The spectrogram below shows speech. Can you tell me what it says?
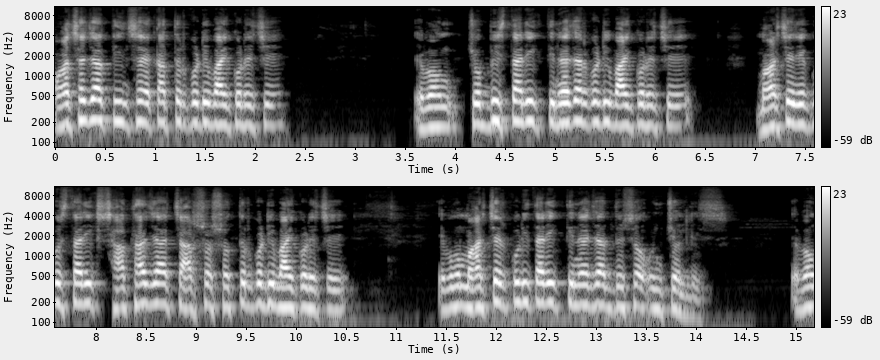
পাঁচ হাজার তিনশো একাত্তর কোটি বাই করেছে এবং চব্বিশ তারিখ তিন হাজার কোটি বাই করেছে। মার্চের একুশ তারিখ সাত হাজার চারশো সত্তর কোটি বাই করেছে এবং মার্চের কুড়ি তারিখ তিন হাজার দুশো উনচল্লিশ। এবং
